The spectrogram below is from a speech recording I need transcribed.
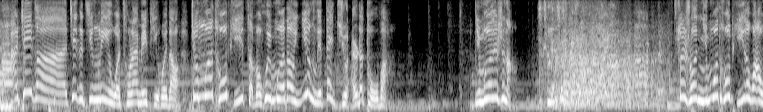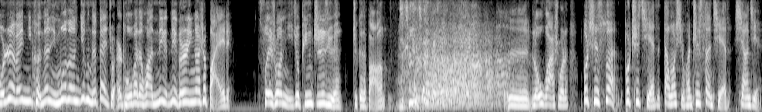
啊，这个这个经历我从来没体会到，就摸头皮怎么会摸到硬的带卷儿的头发？你摸的是哪？所以说你摸头皮的话，我认为你可能你摸到硬的带卷头发的话，那那根应该是白的，所以说你就凭直觉就给它拔了。嗯，楼瓜说了，不吃蒜，不吃茄子，但我喜欢吃蒜茄子。香姐，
